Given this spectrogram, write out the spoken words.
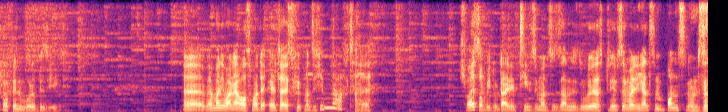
Schlafin wurde besiegt. Äh, wenn man jemanden herausfordert, der älter ist, fühlt man sich im Nachteil. Ich weiß auch, wie du deine Teams immer zusammen du, du nimmst immer die ganzen Bonzen und so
